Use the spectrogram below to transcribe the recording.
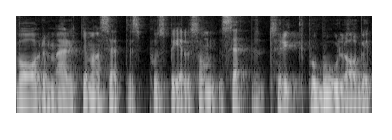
varumärke man sätter på spel som sätter tryck på bolaget.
